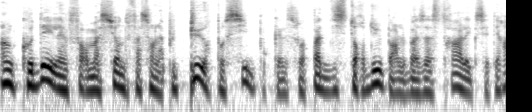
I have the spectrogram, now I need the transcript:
encoder l'information de façon la plus pure possible pour qu'elle ne soit pas distordue par le bas astral, etc.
